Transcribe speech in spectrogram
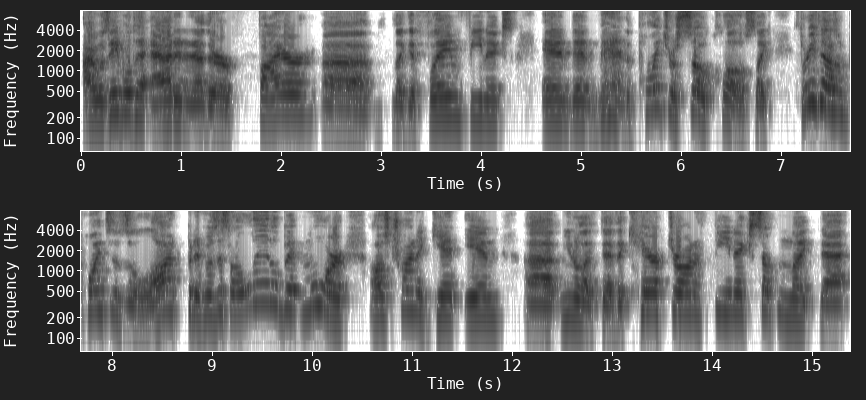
I was able to add in another fire, uh, like the flame phoenix, and then man, the points were so close. Like 3,000 points is a lot, but if it was just a little bit more, I was trying to get in, uh, you know, like the the character on a phoenix, something like that.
